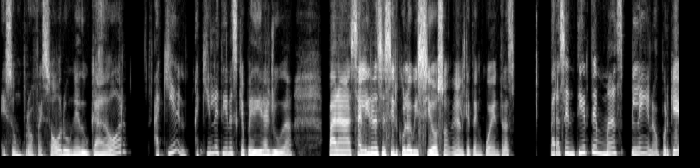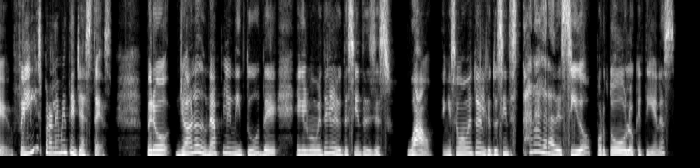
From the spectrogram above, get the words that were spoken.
¿Es un profesor, un educador? ¿A quién? ¿A quién le tienes que pedir ayuda para salir de ese círculo vicioso en el que te encuentras? Para sentirte más pleno, porque feliz probablemente ya estés, pero yo hablo de una plenitud de en el momento en el que tú te sientes, dices, wow, en ese momento en el que tú te sientes tan agradecido por todo lo que tienes,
